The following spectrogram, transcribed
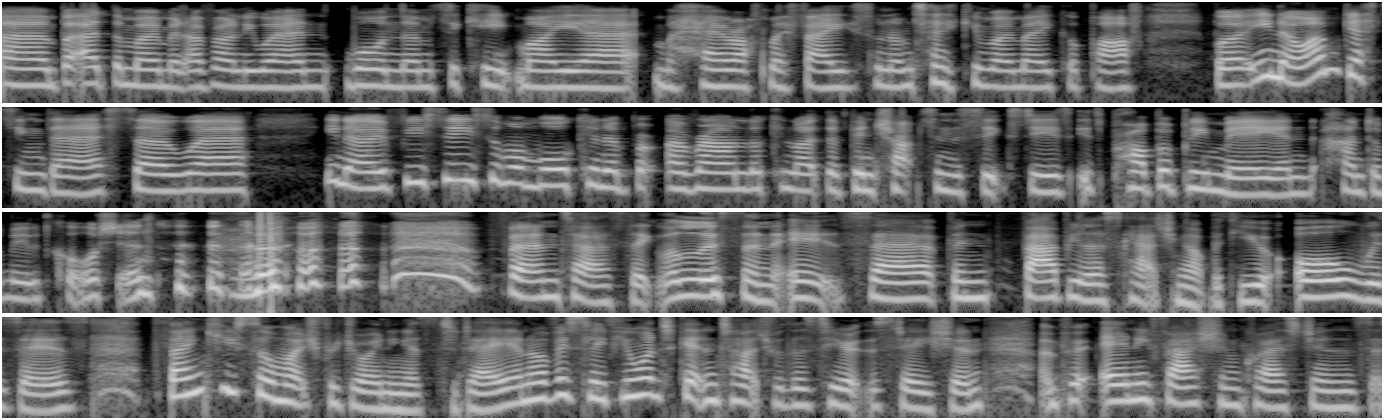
um, but at the moment I've only worn, worn them to keep my uh, my hair off my face when I'm taking my makeup off. But you know, I'm getting there. So uh, you know, if you see someone walking ab- around looking like they've been trapped in the 60s, it's probably me and handle me with caution. Fantastic. Well, listen, it's uh, been fabulous catching up with you. Always is. Thank you so much for joining us today. And obviously, if you want to get in touch with us here at the station and put any fashion questions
